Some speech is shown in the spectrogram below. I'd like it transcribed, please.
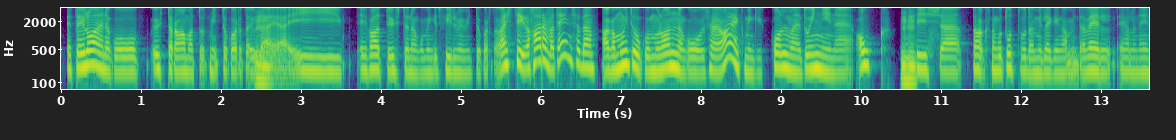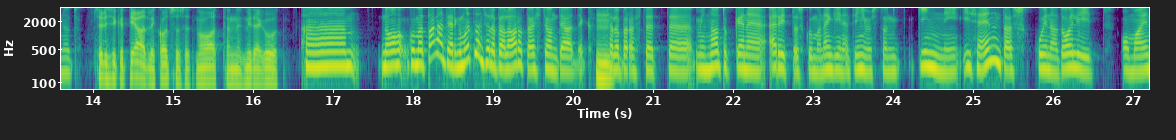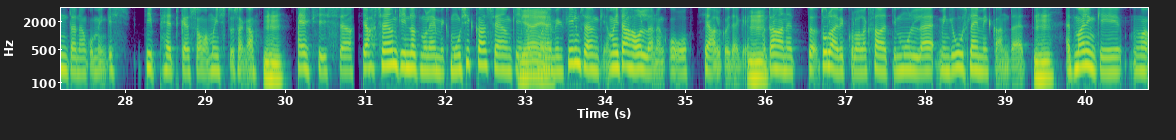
et ei loe nagu ühte raamatut mitu korda üle mm. ja ei, ei vaata ühte nagu mingit filmi mitu korda. hästi harva teen seda, aga muidu, kui mul on nagu see aeg, mingi kolmetunnine auk mm, -hmm. siis äh, tahaks nagu tutvuda millegagi, mida veel ei ole näinud. See oli sihuke teadlik otsus, et ma vaatan nüüd midagi uut ähm,? no kui ma tagantjärgi mõtlen selle peale, arvatavasti on teadlik mm, sellepärast et äh, mind natukene ärritas, kui ma nägin, et inimesed on kinni iseendas, kui nad olid omaenda nagu mingis tipphetkes oma mõistusega mm. -hmm. ehk siis äh, jah, see on kindlalt mu lemmikmuusika, see on kindlalt yeah, mu lemmikfilm, see on, ma ei taha olla nagu seal kuidagi mm, -hmm. ma tahan, et tulevikul oleks alati mulle mingi uus lemmik anda, et mm. -hmm. et ma olingi,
